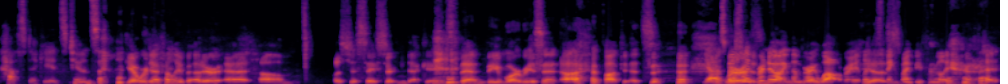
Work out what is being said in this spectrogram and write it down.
past decades tunes. yeah, we're definitely better at um, let's just say certain decades than the more recent uh, pop hits. yeah, especially Whereas- for knowing them very well, right? Like Yes. things might be familiar, but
